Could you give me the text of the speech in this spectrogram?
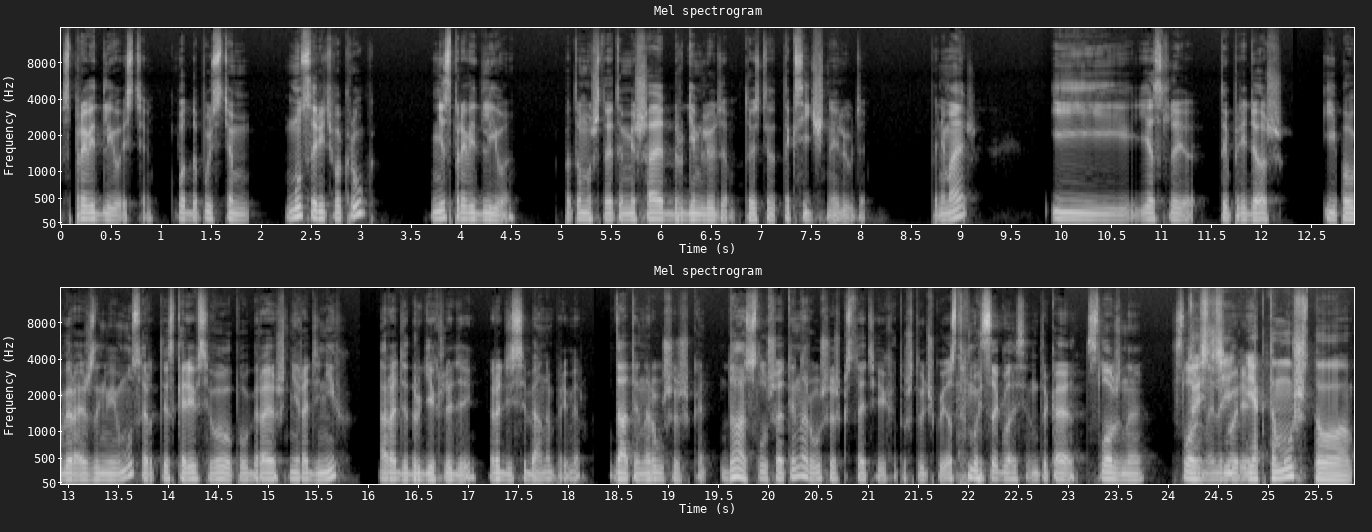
справедливости. Вот, допустим, мусорить вокруг несправедливо, потому что это мешает другим людям, то есть это токсичные люди. Понимаешь? И если ты придешь и поубираешь за ними мусор, ты, скорее всего, его поубираешь не ради них, а ради других людей, ради себя, например. Да, ты нарушишь... Да, слушай, а ты нарушишь, кстати, их эту штучку, я с тобой согласен. Такая сложная, сложная То есть аллегория. Я к тому, что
